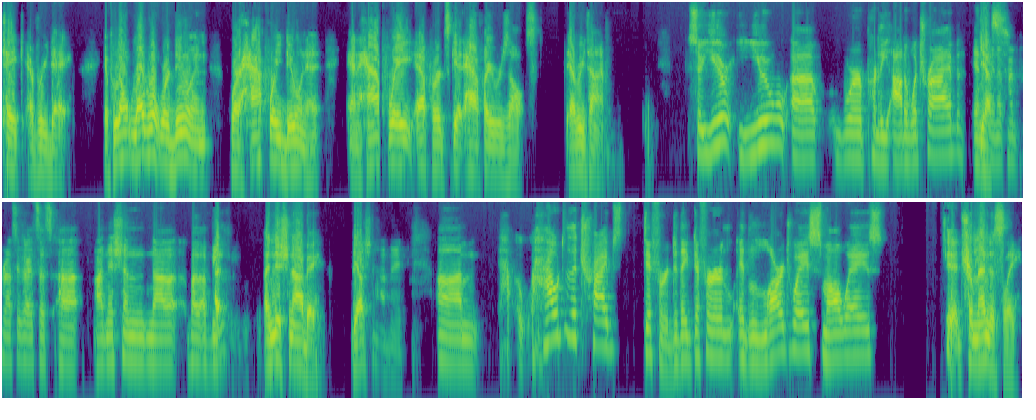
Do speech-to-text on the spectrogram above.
take every day. If we don't love what we're doing, we're halfway doing it and halfway efforts get halfway results every time. So you're you uh, were part of the Ottawa tribe, and, Yes. and if I'm pronouncing it right, it says uh, Anishinaabe. Anishinaabe. Yep. Anishinaabe. Um, how, how do the tribes differ? Do they differ in large ways, small ways? Yeah, tremendously.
